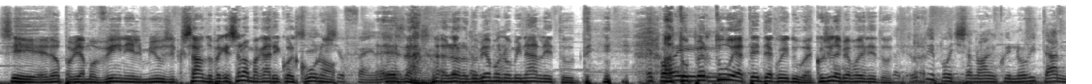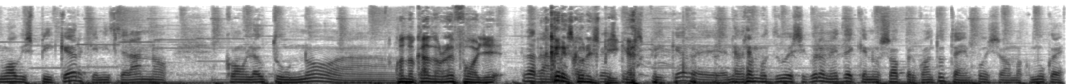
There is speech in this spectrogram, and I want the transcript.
Sì. e dopo abbiamo Vinyl Music Sound, perché sennò magari qualcuno... Sì, si offende. Esatto, allora dobbiamo nominarli tutti. E poi- A tu per tu e attenti a quei due, così li abbiamo detti tutti. tutti poi ci saranno anche qui novità nuovi speaker che inizieranno con l'autunno a- Quando cadono le foglie Verranno crescono i speaker. speaker e ne avremo due sicuramente che non so per quanto tempo, insomma, comunque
